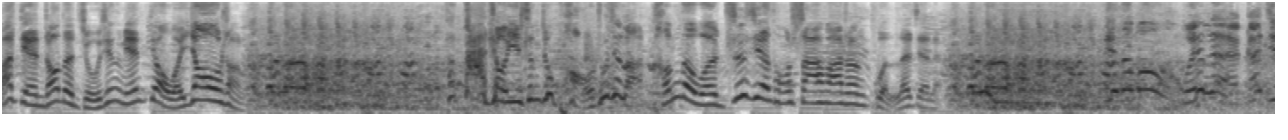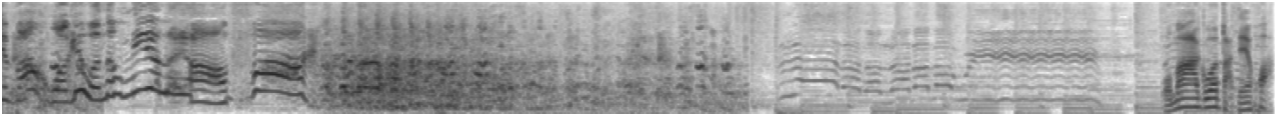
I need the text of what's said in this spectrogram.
把点着的酒精棉掉我腰上了。大叫一声就跑出去了，疼得我直接从沙发上滚了下来。你他妈回来，赶紧把火给我弄灭了呀！fuck！我妈给我打电话，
